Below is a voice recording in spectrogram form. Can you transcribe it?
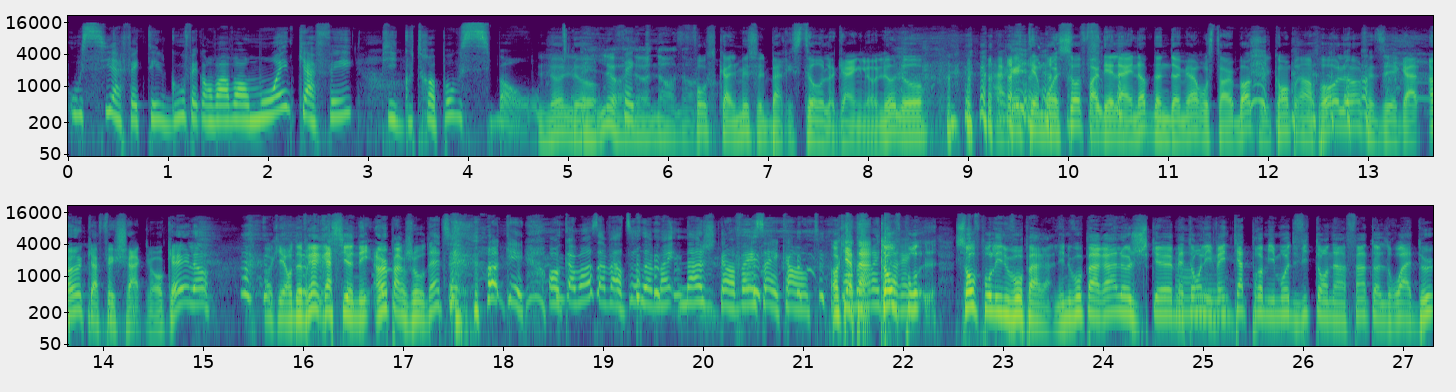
aussi affecter le goût. Fait qu'on va avoir moins de café, puis il goûtera pas aussi bon. Là, là. Ben là, Fait là, que- non, non. Faut se calmer sur le barista, le gang, là. Là, là. Arrêtez-moi ça de faire des line-up d'une demi-heure au Starbucks. Je le comprends pas, là. Je veux dire, regarde, un café chaque, là. OK, là? OK, on devrait rationner un par jour. That's it. OK, on commence à partir de maintenant jusqu'en 2050. OK, attends, sauf pour, sauf pour les nouveaux parents. Les nouveaux parents, là, jusque, mettons, oui. les 24 premiers mois de vie de ton enfant, tu as le droit à deux,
